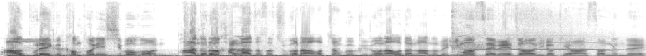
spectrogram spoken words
아웃브레이크 컴퍼니 10억 원 반으로 갈라져서 죽어라 어쩌고 그거 나오던 라노벨 이머스의 외전 이렇게 왔었는데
